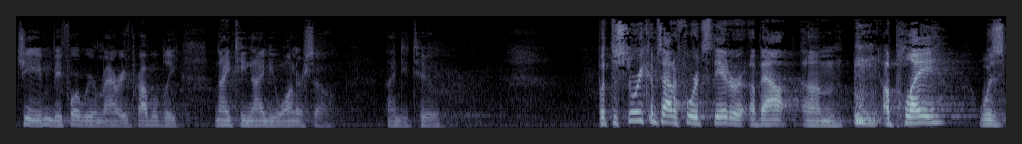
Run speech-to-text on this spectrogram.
gee, even before we were married, probably 1991 or so, 92. But the story comes out of Ford's Theater about um, a play was,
